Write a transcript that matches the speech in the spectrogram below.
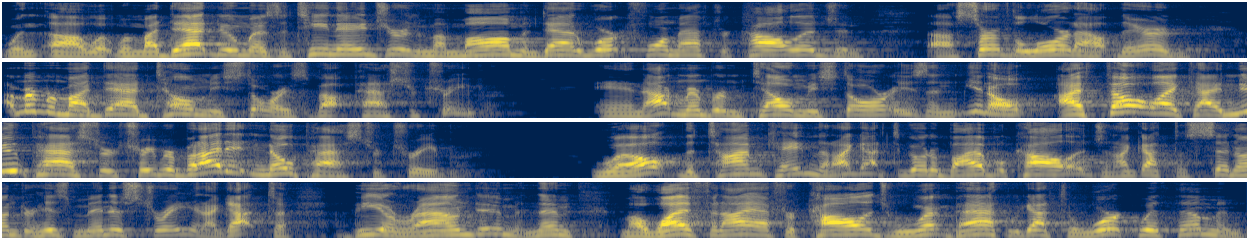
when, uh, when my dad knew him as a teenager, and my mom and dad worked for him after college and uh, served the Lord out there. And I remember my dad telling me stories about Pastor Trieber. And I remember him telling me stories. And, you know, I felt like I knew Pastor Trieber, but I didn't know Pastor Trieber. Well, the time came that I got to go to Bible college and I got to sit under his ministry and I got to be around him. And then my wife and I, after college, we went back, we got to work with him. And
